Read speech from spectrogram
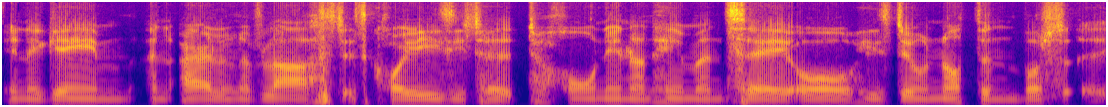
in a game and Ireland have lost, it's quite easy to, to hone in on him and say, "Oh, he's doing nothing." But uh,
